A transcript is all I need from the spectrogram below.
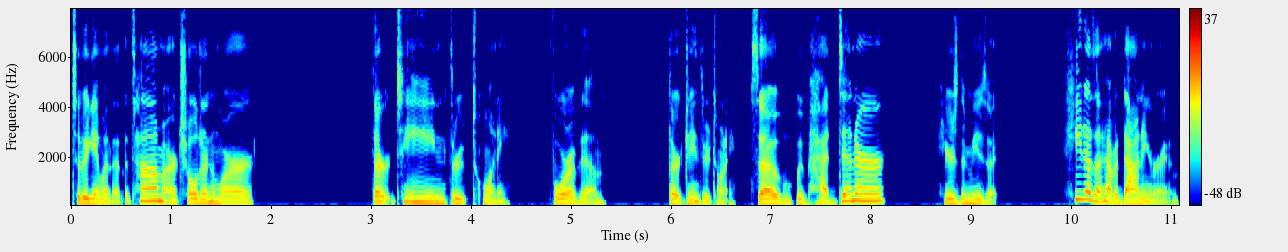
to begin with. At the time, our children were 13 through 20, four of them, 13 through 20. So we've had dinner. Here's the music. He doesn't have a dining room.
